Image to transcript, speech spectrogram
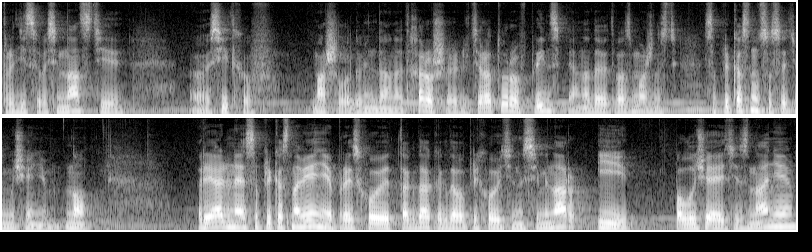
традиции 18 э, ситхов, маршала Гавиндана. Это хорошая литература, в принципе, она дает возможность соприкоснуться с этим учением. Но реальное соприкосновение происходит тогда, когда вы приходите на семинар и получаете знания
